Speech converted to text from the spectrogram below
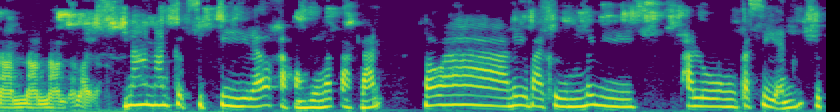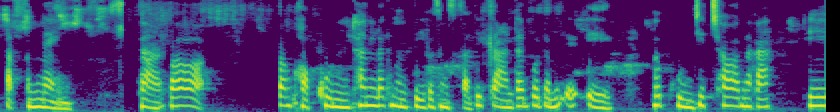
นานนานนานเท่าไหร่แล้วครับนานนานเกือบสิบปีแล้วค่ะ ของโรงเรียนวัดปากรัฐเพราะว่านโยบายคือไม่มีพาโรงเกษียณคือตัดตำแหน่งค่ะก็ต้องขอบคุณท่านรัฐมนตรีกระทรวงศึกษาธิการท่านพลตำรวจเอกเพิ่มพูนชิดชอบนะคะ ที่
